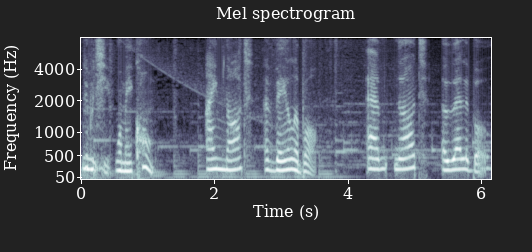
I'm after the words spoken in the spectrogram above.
对不起，我没空。I'm not available. I'm not available.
